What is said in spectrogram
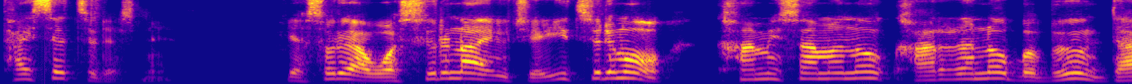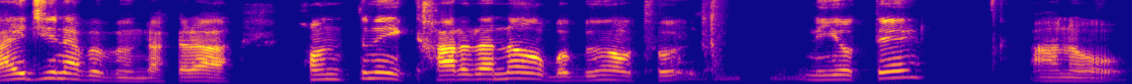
大切ですね。いや、それは忘れないうち、いつでも神様の体の部分、大事な部分だから、本当に体の部分をとによって、あの、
